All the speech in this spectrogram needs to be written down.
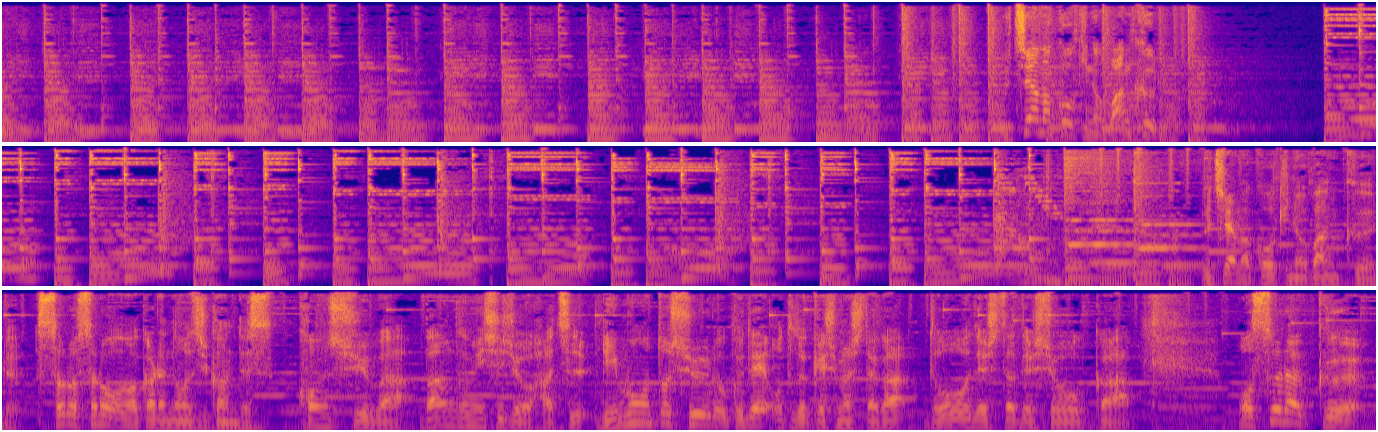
内山幸輝のワンクール。内山幸輝のワンクールそろそろお別れのお時間です。今週は番組史上初リモート収録でお届けしましたがどうでしたでしょうか？おそらく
